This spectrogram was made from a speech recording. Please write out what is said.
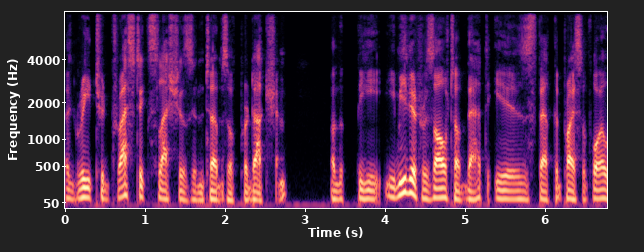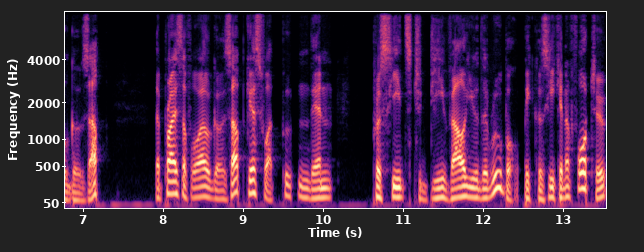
agreed to drastic slashes in terms of production. The, the immediate result of that is that the price of oil goes up. The price of oil goes up. Guess what? Putin then proceeds to devalue the ruble because he can afford to,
